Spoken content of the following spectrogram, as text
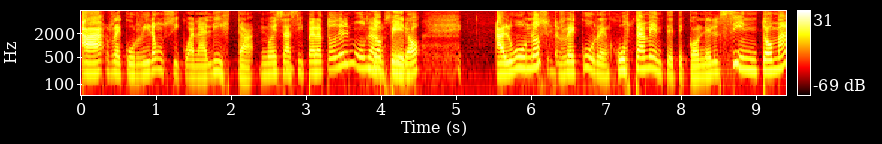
a recurrir a un psicoanalista. No es así para todo el mundo, Claro, sí. pero algunos recurren justamente te- con el síntoma,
